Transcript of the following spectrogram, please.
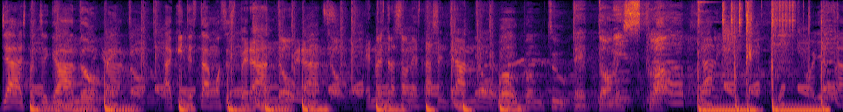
Ya estás llegando. Aquí te estamos esperando. En nuestra zona estás entrando. Welcome to The Dummies Club. Oye esa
